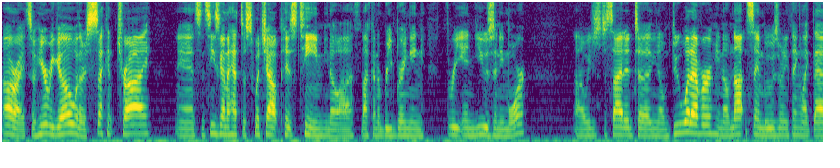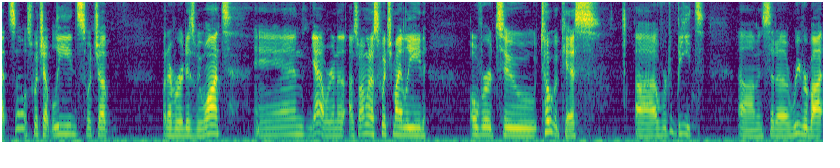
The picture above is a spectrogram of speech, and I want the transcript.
Alright, so here we go with our second try. And since he's gonna have to switch out his team, you know, uh, it's not gonna be bringing three NUs anymore. Uh, we just decided to, you know, do whatever, you know, not same moves or anything like that. So switch up leads, switch up whatever it is we want. And yeah, we're gonna, so I'm gonna switch my lead over to Togekiss, uh, over to Beat um, instead of Reaverbot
